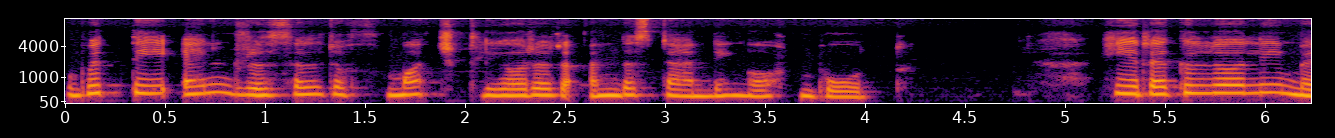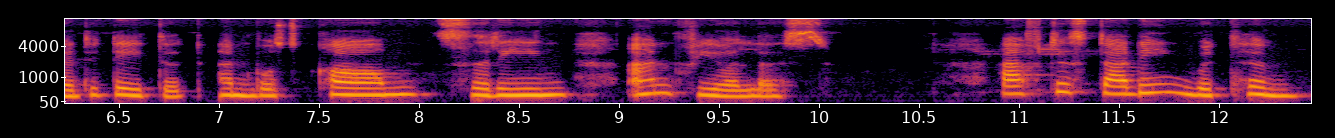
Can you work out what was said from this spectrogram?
with the end result of much clearer understanding of both. He regularly meditated and was calm, serene, and fearless. After studying with him,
